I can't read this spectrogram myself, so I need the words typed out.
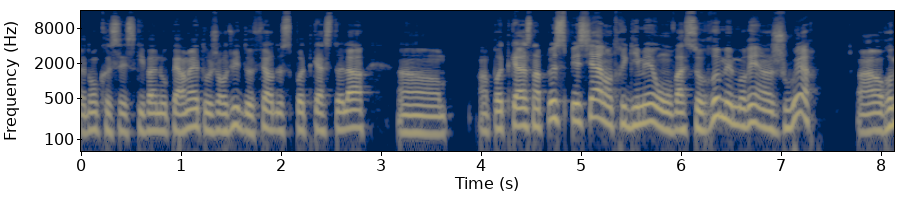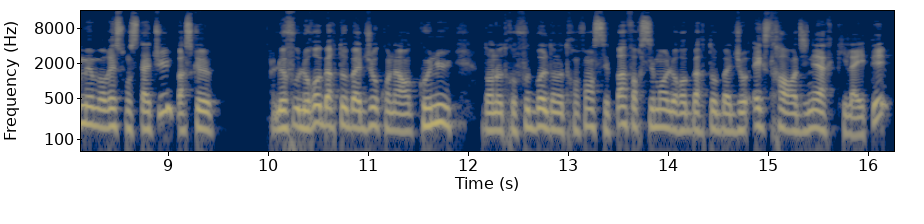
donc, c'est ce qui va nous permettre aujourd'hui de faire de ce podcast-là un, podcast un peu spécial, entre guillemets, où on va se remémorer un joueur, remémorer son statut, parce que le, Roberto Baggio qu'on a connu dans notre football, dans notre enfance, c'est pas forcément le Roberto Baggio extraordinaire qu'il a été.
